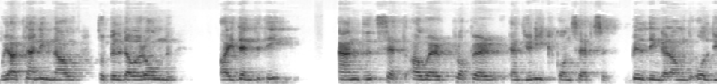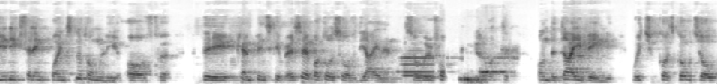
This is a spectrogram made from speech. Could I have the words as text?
We are planning now to build our own identity and set our proper and unique concepts, building around all the unique selling points, not only of the Kempinski per se, but also of the island. So we're focusing a lot on the diving, which because Gozo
